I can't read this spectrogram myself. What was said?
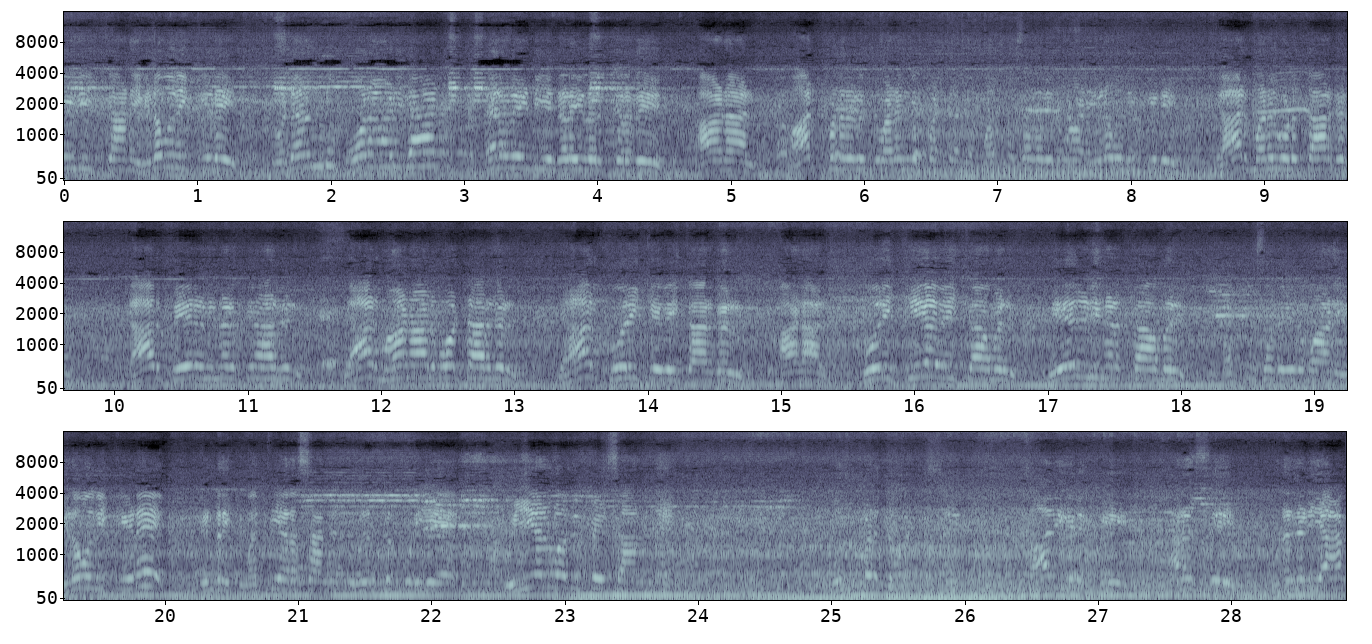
நீதிக்கான இடஒதுக்கீடை தொடர்ந்து போராடிதான் பெற வேண்டிய நிலையில் இருக்கிறது. ஆனால் பார்ப்பனர்களுக்கு வழங்கப்பட்ட அந்த பத்து சதவீதமான இடஒதுக்கீடு யார் மனு கொடுத்தார்கள்? யார் பேரணி நடத்தினார்கள்? யார் மாநாடு போட்டார்கள்? யார் கோரிக்கை வைத்தார்கள்? ஆனால் கோரிக்கையே வைக்காமல் பேரணி நடத்தாமல் பத்து சதவீதமான இடஒதுக்கீடு இன்றைக்கு மத்திய அரசாங்கத்தில் இருக்கக்கூடிய உயர் வகுப்பை சார்ந்த முற்படுத்தப்பட்ட சாதிகளுக்கு அரசு உடனடியாக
